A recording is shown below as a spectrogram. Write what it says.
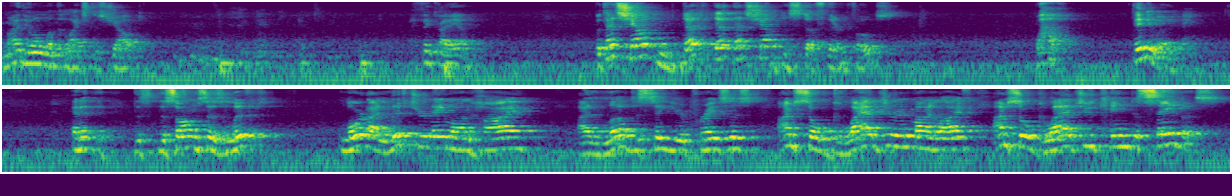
Am I the only one that likes to shout? I think I am. But that's shouting, that, that, that's shouting stuff there, folks. Wow. Anyway, and it, the, the song says, Lift, Lord, I lift your name on high. I love to sing your praises. I'm so glad you're in my life. I'm so glad you came to save us.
